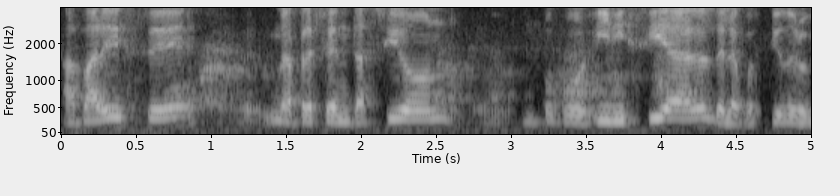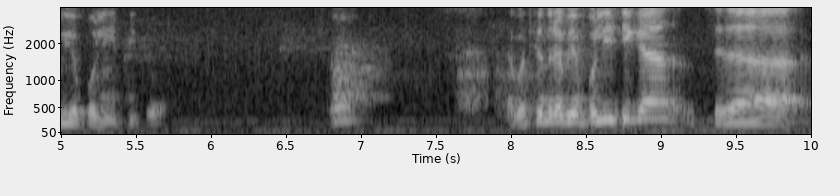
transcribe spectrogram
aparece una presentación un poco inicial de la cuestión de lo biopolítico. La cuestión de la biopolítica se da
